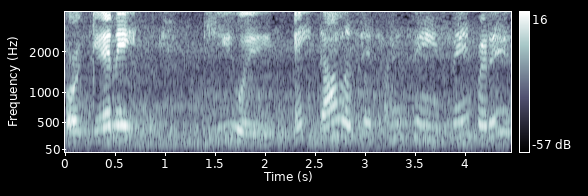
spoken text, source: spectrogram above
Organic kiwis. Eight dollars and nineteen cents for this.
